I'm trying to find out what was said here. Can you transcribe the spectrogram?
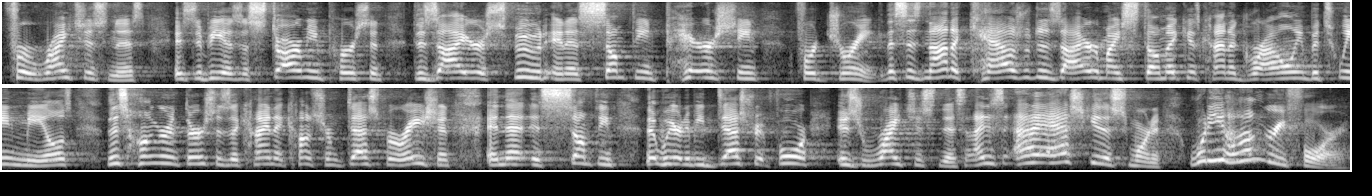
for righteousness is to be as a starving person desires food and as something perishing for drink. This is not a casual desire. My stomach is kind of growling between meals. This hunger and thirst is a kind that comes from desperation, and that is something that we are to be desperate for is righteousness. And I just I ask you this morning, what are you hungry for?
